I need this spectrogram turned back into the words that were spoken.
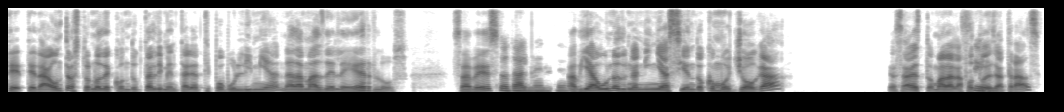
te, da un trastorno de conducta alimentaria tipo bulimia, nada más de leerlos. ¿Sabes? Totalmente. Había uno de una niña haciendo como yoga, ya sabes, tomada la foto desde atrás.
